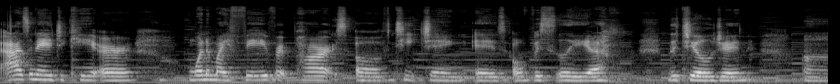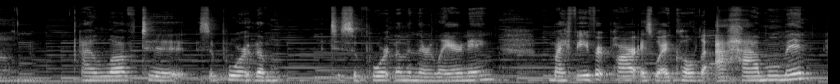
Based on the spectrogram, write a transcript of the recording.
As an educator, one of my favorite parts of teaching is obviously uh, the children. Um, I love to support them to support them in their learning. My favorite part is what I call the aha moment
